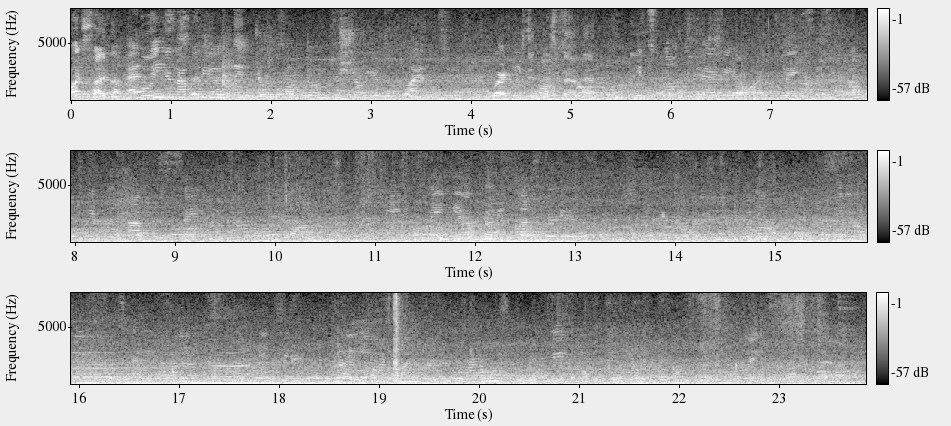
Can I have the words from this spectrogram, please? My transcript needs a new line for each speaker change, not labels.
outside that.
And these are
field
philodendrons. I'm going to show you the plant where these comes from.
